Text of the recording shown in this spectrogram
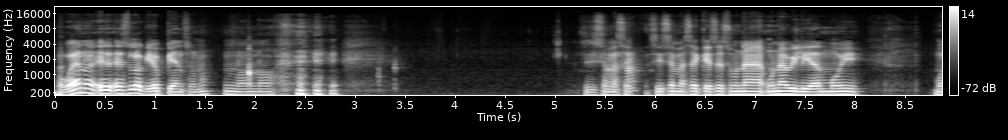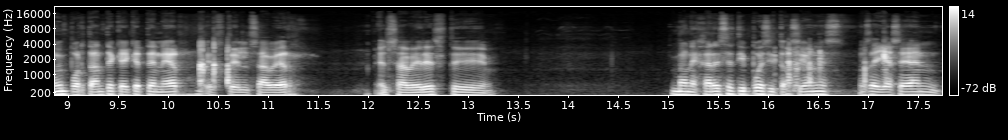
bueno, e, es, lo que yo pienso, ¿no? No, no. sí, se me hace, sí se me hace que esa es una, una habilidad muy, muy importante que hay que tener, este, el saber, el saber, este, manejar ese tipo de situaciones, o sea, ya sea en,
